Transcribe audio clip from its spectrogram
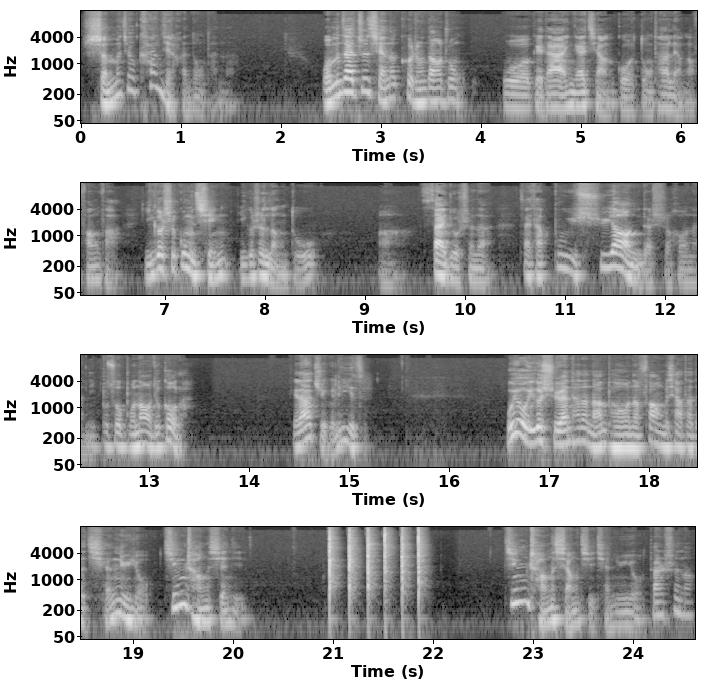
什么叫看起来很懂他呢？我们在之前的课程当中，我给大家应该讲过懂他的两个方法，一个是共情，一个是冷读，啊，再就是呢，在他不需要你的时候呢，你不说不闹就够了。给大家举个例子，我有一个学员，她的男朋友呢放不下他的前女友，经常嫌起，经常想起前女友，但是呢，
